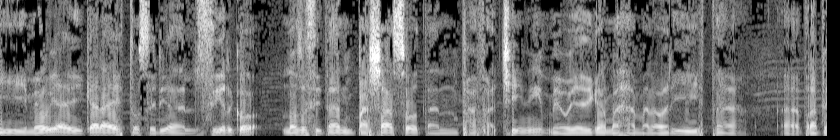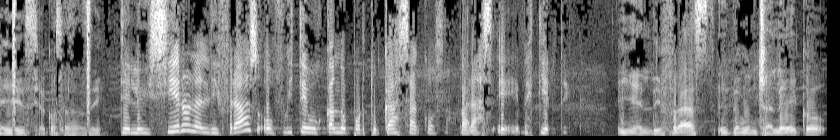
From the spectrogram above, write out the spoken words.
y me voy a dedicar a esto, sería el circo. No sé si tan payaso, tan pafachini, me voy a dedicar más a malabarista, a trapecio, cosas así. ¿Te lo hicieron al disfraz o fuiste buscando por tu casa cosas para eh, vestirte? Y el disfraz, eh, tengo un chaleco,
